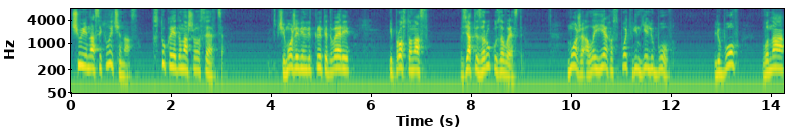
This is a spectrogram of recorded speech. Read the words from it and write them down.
чує нас і кличе нас, стукає до нашого серця. Чи може він відкрити двері і просто нас взяти за руку завести? Може, але є Господь, Він є любов. Любов, вона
